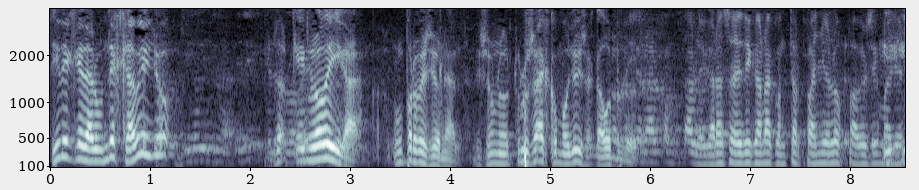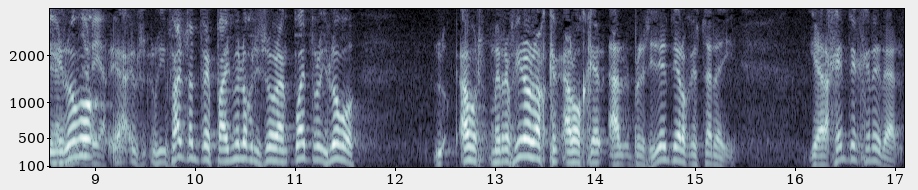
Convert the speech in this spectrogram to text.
tiene que dar un descabello, que lo diga, un profesional. Eso no, tú lo sabes como yo y se acabó el problema. contable, que ahora se dedican a contar pañuelos para ver si Y, y luego, y faltan tres pañuelos y sobran cuatro, y luego, vamos, me refiero a los, que, a los que, al presidente y a los que están ahí. Y a la gente en general,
